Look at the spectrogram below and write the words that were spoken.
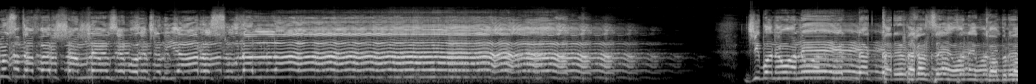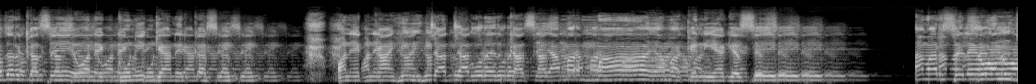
মুস্তাফার সামনে এসে জীবনে অনেক ডাক্তারের কাছে, অনেক কবরেজের কাছে, অনেক গুণী জ্ঞানের কাছে, অনেক কাহিন কাছে। আমার মা আমাকে নিয়ে গেছে। আমার ছেলে অন্ধ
